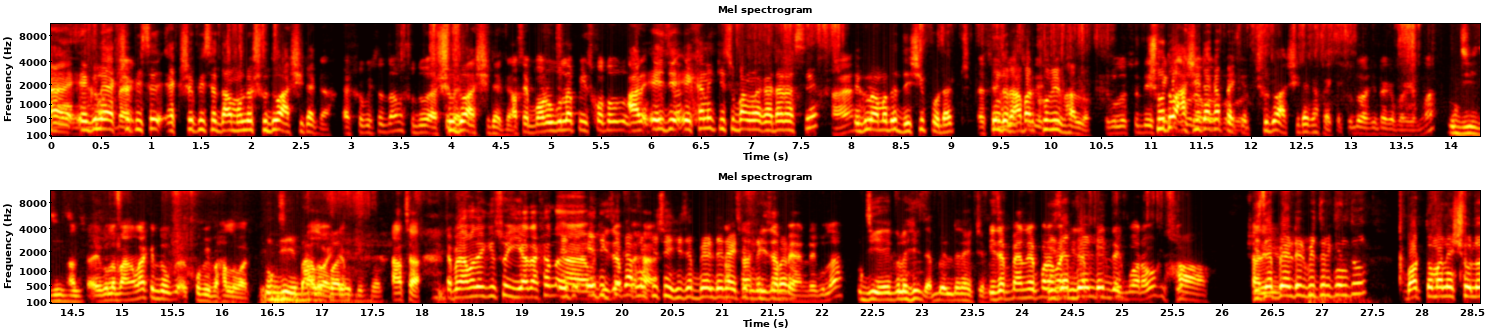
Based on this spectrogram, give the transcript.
হ্যাঁ এগুলো একশো পিসে একশো পিসের দাম হলো শুধু আশি টাকা। একশো পিসের দাম শুধু 80 শুধু টাকা। আশি টাকা। আচ্ছা বড়গুলা পিস কত? আর এই যে এখানে কিছু বাংলা কাটার আছে হ্যাঁ। এগুলো আমাদের দেশি প্রোডাক্ট আচ্ছা, কিন্তু রাবার খুবই ভালো। এগুলো শুধু কিন্তু আশি rubber টাকা প্যাকেট শুধু আশি টাকা প্যাকেট শুধু আশি টাকা প্যাকেট না? জি জি আচ্ছা এগুলো বাংলা কিন্তু খুবই ভালো আর কি। জি ভালো কোয়ালিটি আচ্ছা এবার আমাদের কিছু ইয়া দেখান হিজাব আপনি। কিছু হিজাব বেল্টের আচ্ছা, আইটেম দেখতে হিজাব ব্যান্ড এগুলা। জি এগুলো হিজাব বেল্টের আইটেম হিজাব ব্যান্ডের পর হিজাব হিজাব band পিন এর- দেখব আরও হ্যাঁ হিজাব বেল্টের ভিতরে কিন্তু বর্তমানে ষোলো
